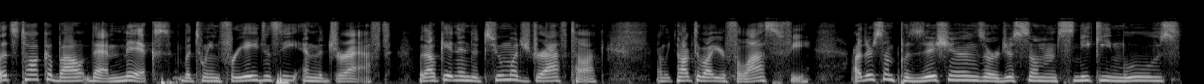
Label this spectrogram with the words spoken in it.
let's talk about that mix between free agency and the draft without getting into too much draft talk. And we talked about your philosophy. Are there some positions or just some sneaky moves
